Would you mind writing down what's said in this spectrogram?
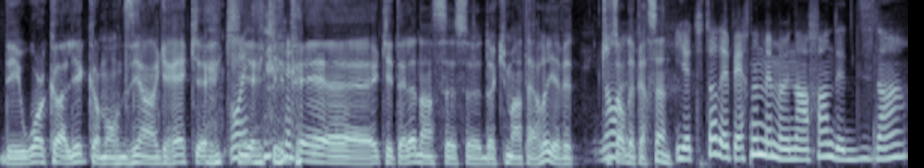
des workaholics, comme on dit en grec, qui, qui, étaient, qui étaient là dans ce, documentaire-là. Il y avait toutes sortes de personnes. Il y a toutes sortes de personnes, même un enfant de 10 ans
